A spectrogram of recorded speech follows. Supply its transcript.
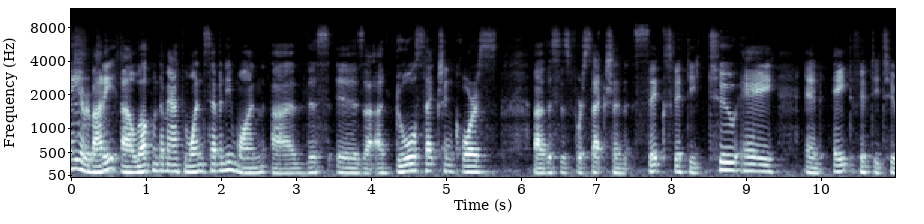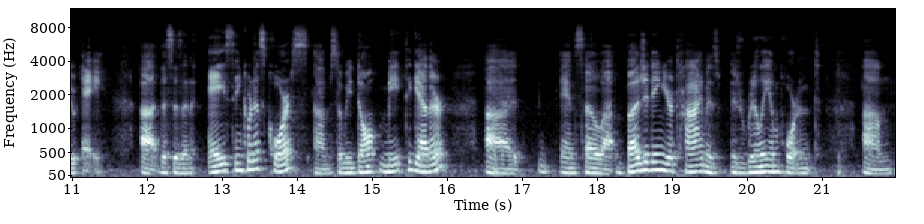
Hey everybody, uh, welcome to Math 171. Uh, this is a, a, dual section course. Uh, this is for section 652A and 852A. Uh, this is an asynchronous course, um, so we don't meet together. Uh, and so uh, budgeting your time is, is really important. Um,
